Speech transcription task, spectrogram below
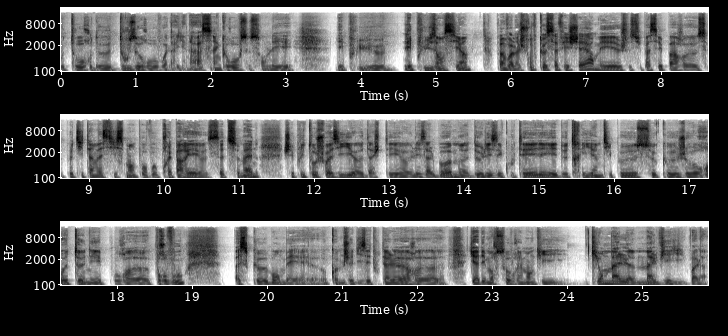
autour de 12 euros. Voilà, il y en a à 5 euros, ce sont les les plus euh, les plus anciens. Enfin voilà, je trouve que ça fait cher, mais je suis passé par euh, ce petit investissement pour vous préparer euh, cette semaine. J'ai plutôt choisi d'acheter les albums, de les écouter et de trier un petit peu ce que je retenais pour pour vous. Parce que bon, ben, comme je disais tout à l'heure, il y a des morceaux vraiment qui qui ont mal mal vieilli. Voilà.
